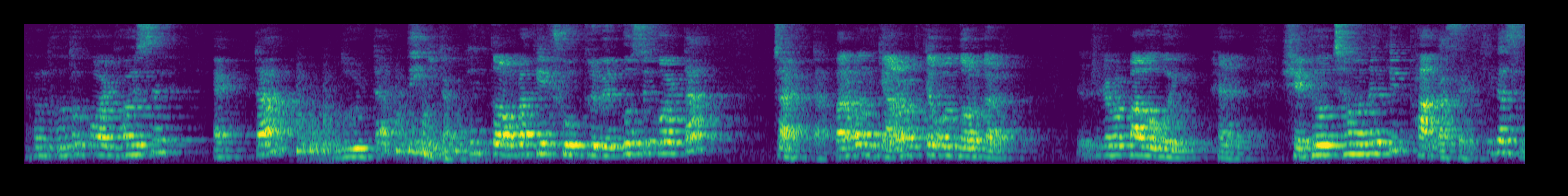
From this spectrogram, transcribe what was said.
এখন দেখো তো কয়টা হয়েছে। একটা, দুইটা, তিনটা। কিন্তু আমরা কি সূত্র বের করছি কয়টা চারটা। তার মানে কি আরও একটা দরকার? সেটা আবার পাবো কই? হ্যাঁ। সেটা হচ্ছে আমাদের কি? ফাঁকা সেট, ঠিক আছে?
